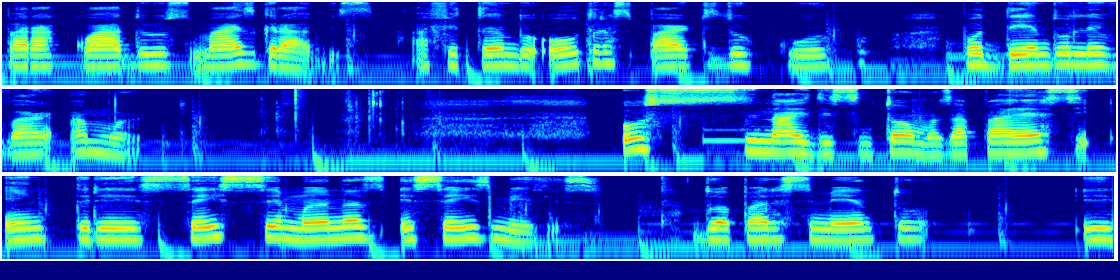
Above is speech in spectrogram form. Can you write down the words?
para quadros mais graves, afetando outras partes do corpo, podendo levar à morte. Os sinais e sintomas aparecem entre seis semanas e seis meses do aparecimento e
